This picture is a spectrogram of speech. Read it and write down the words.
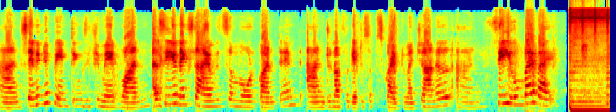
and send in your paintings if you made one. I'll see you next time with some more content and do not forget to subscribe to my channel and see you. Bye bye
